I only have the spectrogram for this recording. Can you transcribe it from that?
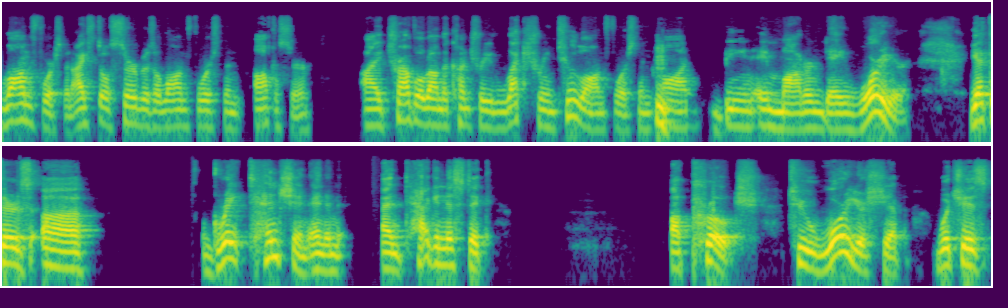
law enforcement i still serve as a law enforcement officer i travel around the country lecturing to law enforcement hmm. on being a modern day warrior yet there's a great tension and an antagonistic approach to warriorship, which is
